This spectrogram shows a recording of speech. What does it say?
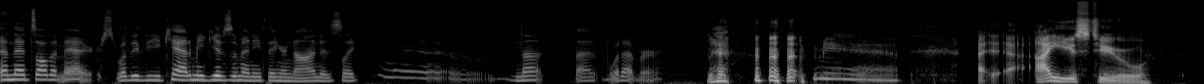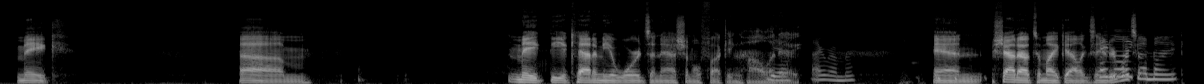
and that's all that matters. Whether the Academy gives them anything or not is like, not, whatever. yeah. I, I used to make um make the Academy Awards a national fucking holiday. Yeah, I remember. And shout out to Mike Alexander. Mike. What's up, Mike?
